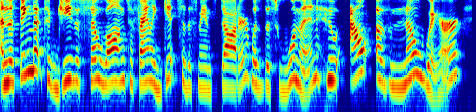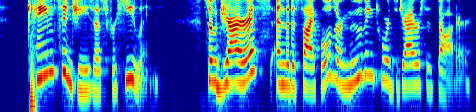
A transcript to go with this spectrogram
And the thing that took Jesus so long to finally get to this man's daughter was this woman who, out of nowhere, came to Jesus for healing. So Jairus and the disciples are moving towards Jairus' daughter.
